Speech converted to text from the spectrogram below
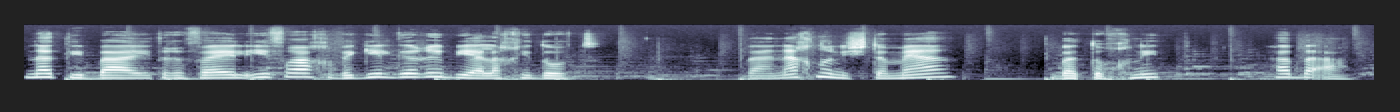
נתי בית, רפאל יפרח וגיל גריבי על החידות. ואנחנו נשתמע בתוכנית הבאה.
